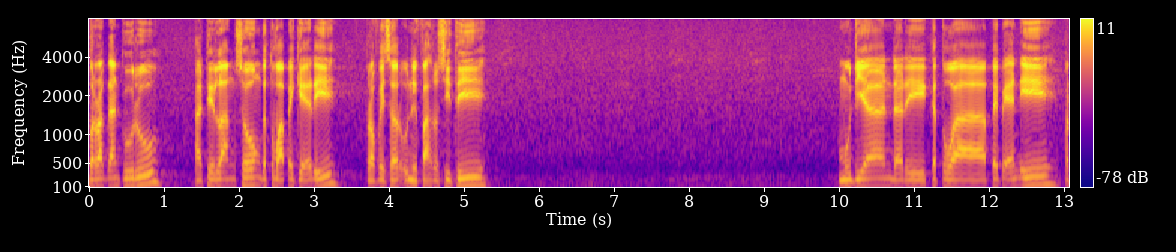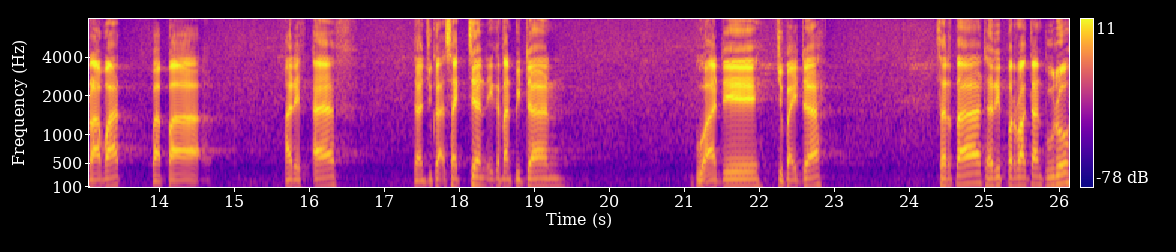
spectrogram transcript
perwakilan guru hadir langsung Ketua PGRI, Profesor Unifah Rosidi, kemudian dari Ketua PPNI, perawat, Bapak Arif F, dan juga Sekjen Ikatan Bidan, Bu Ade Jubaidah, serta dari perwakilan buruh,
